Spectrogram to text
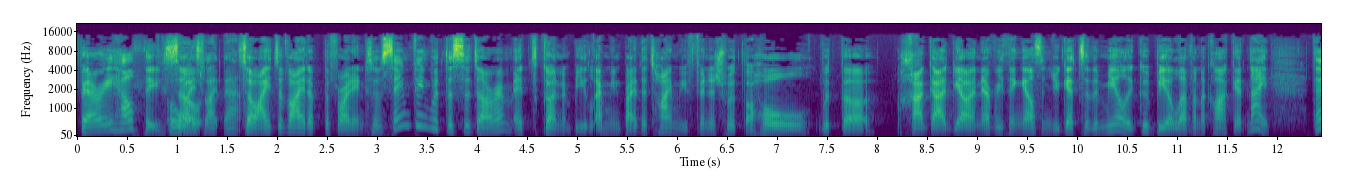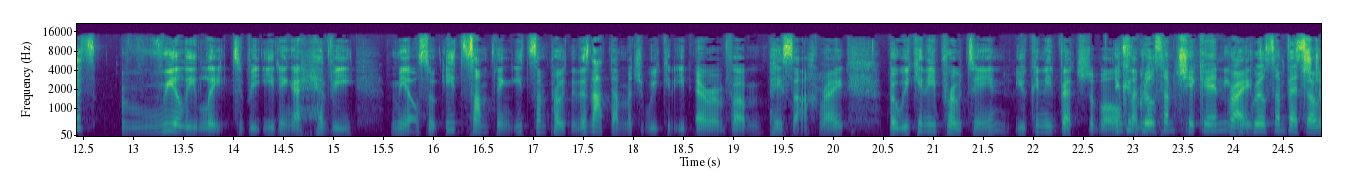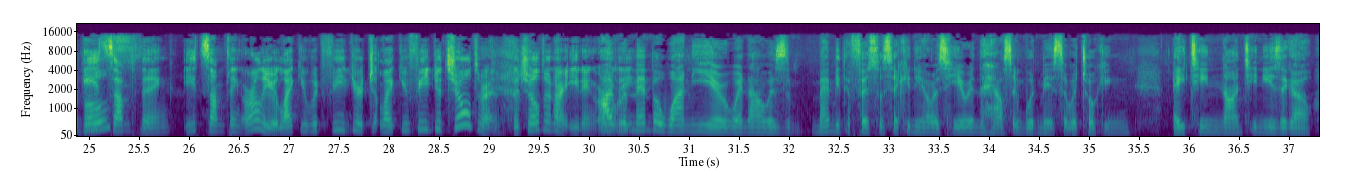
Very healthy. Always so, like that. So I divide up the Friday. So same thing with the Sidarim. It's gonna be. I mean, by the time you finish with the whole with the Chagadya and everything else, and you get to the meal, it could be eleven o'clock at night. That's really late to be eating a heavy meal. So eat something, eat some protein. There's not that much we could eat erev um, Pesach, right? But we can eat protein. You can eat vegetables. You can I grill mean, some chicken. You right. can grill some vegetables. So eat something. Eat something earlier, like you would feed your like you feed your children. The children are eating early. I remember one year when I was maybe the first or second year I was here in the house in Woodmere, so we're talking 18, 19 years ago.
